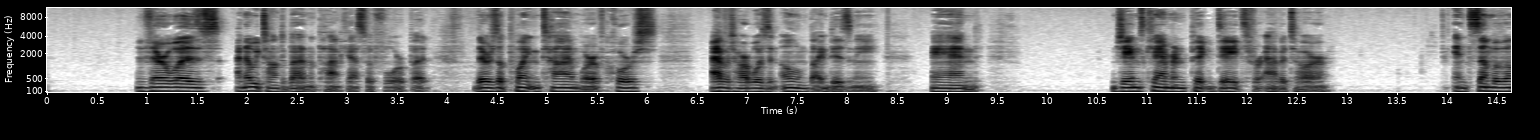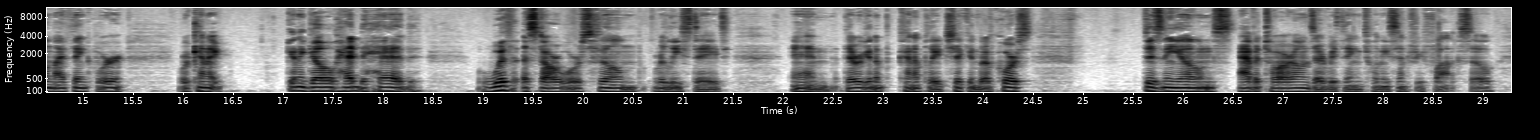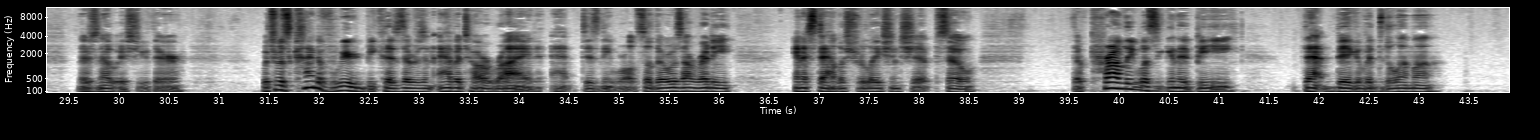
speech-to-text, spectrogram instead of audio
there was, I know we talked about it in the podcast before, but there was a point in time where, of course, Avatar wasn't owned by Disney, and James Cameron picked dates for Avatar, and some of them I think were were kind of gonna go head to head with a Star Wars film release date, and they were gonna kind of play chicken. But of course, Disney owns Avatar, owns everything 20th Century Fox, so there's no issue there. Which was kind of weird because there was an Avatar ride at Disney World, so there was already an established relationship. So there probably wasn't going to be that big of a dilemma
